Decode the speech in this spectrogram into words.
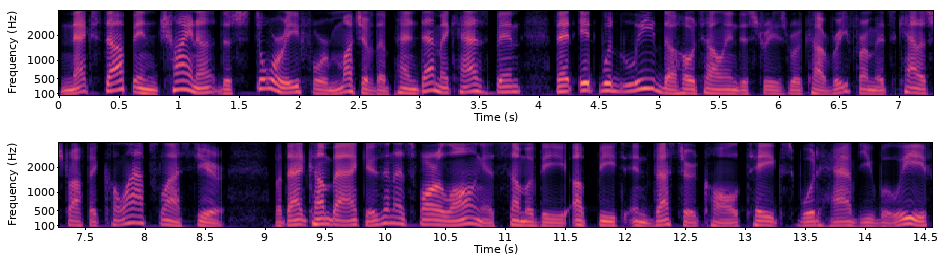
Next up, in China, the story for much of the pandemic has been that it would lead the hotel industry's recovery from its catastrophic collapse last year. But that comeback isn't as far along as some of the upbeat investor call takes would have you believe,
